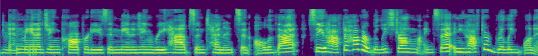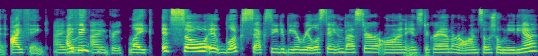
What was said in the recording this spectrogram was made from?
mm-hmm. and managing properties and managing rehabs and tenants and all of that. So, you have to have a really strong mindset and you have to really want it. I think. I, really, I think I agree. Like, it's so, it looks sexy sexy to be a real estate investor on Instagram or on social media.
